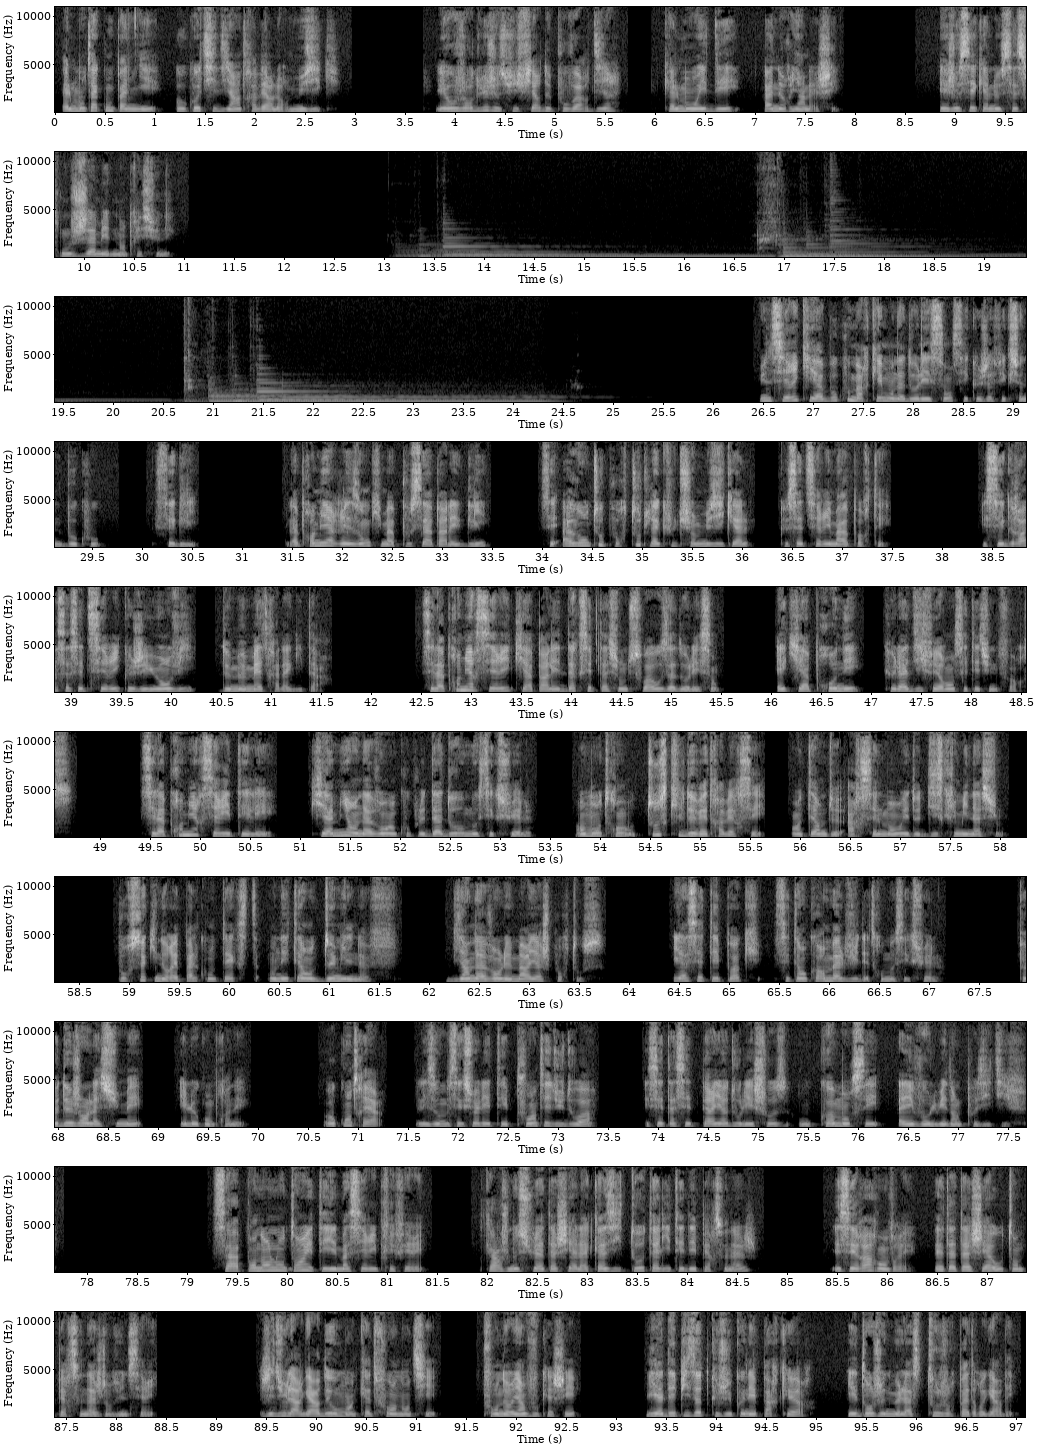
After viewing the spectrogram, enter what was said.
Elles m'ont accompagnée au quotidien à travers leur musique. Et aujourd'hui, je suis fière de pouvoir dire qu'elles m'ont aidée à ne rien lâcher. Et je sais qu'elles ne cesseront jamais de m'impressionner. Une série qui a beaucoup marqué mon adolescence et que j'affectionne beaucoup, c'est Glee. La première raison qui m'a poussé à parler de Glee, c'est avant tout pour toute la culture musicale que cette série m'a apportée. Et c'est grâce à cette série que j'ai eu envie de me mettre à la guitare. C'est la première série qui a parlé d'acceptation de soi aux adolescents et qui a prôné que la différence était une force. C'est la première série télé qui a mis en avant un couple d'ados homosexuels en montrant tout ce qu'ils devaient traverser en termes de harcèlement et de discrimination. Pour ceux qui n'auraient pas le contexte, on était en 2009, bien avant le mariage pour tous. Et à cette époque, c'était encore mal vu d'être homosexuel. Peu de gens l'assumaient et le comprenaient. Au contraire, les homosexuels étaient pointés du doigt, et c'est à cette période où les choses ont commencé à évoluer dans le positif. Ça a pendant longtemps été ma série préférée, car je me suis attachée à la quasi-totalité des personnages, et c'est rare en vrai d'être attaché à autant de personnages dans une série. J'ai dû la regarder au moins quatre fois en entier, pour ne rien vous cacher. Il y a d'épisodes que je connais par cœur et dont je ne me lasse toujours pas de regarder.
